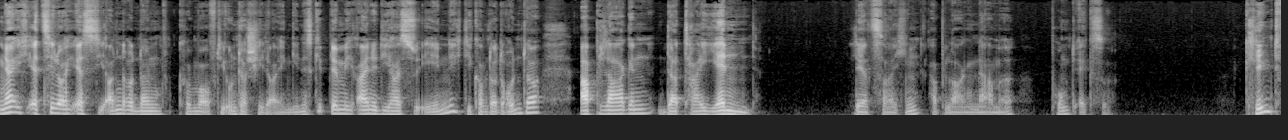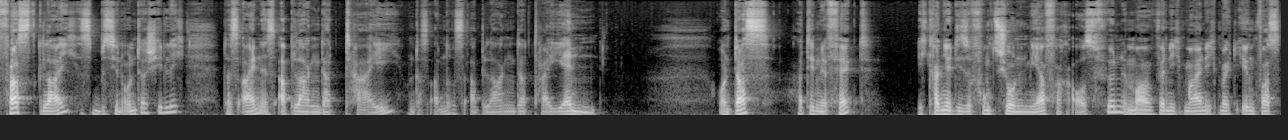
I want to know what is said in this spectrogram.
ja, ich erzähle euch erst die andere und dann können wir auf die Unterschiede eingehen. Es gibt nämlich eine, die heißt so ähnlich, die kommt da drunter. Ablagen Dateien. Leerzeichen, Ablagenname, .exe. Klingt fast gleich, ist ein bisschen unterschiedlich. Das eine ist Ablagendatei und das andere ist Ablagendateien. Und das hat den Effekt, ich kann ja diese Funktion mehrfach ausführen. Immer wenn ich meine, ich möchte irgendwas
